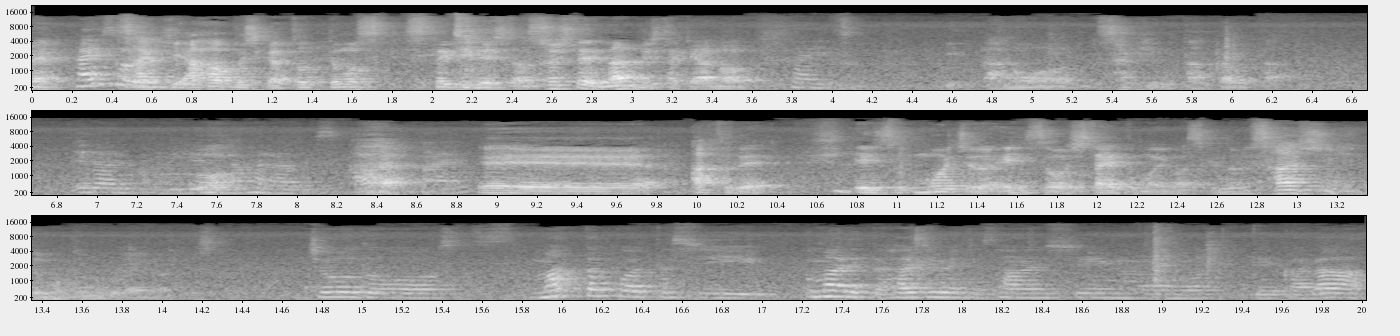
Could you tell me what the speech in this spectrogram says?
ね、はいさっきアハブシがとっても素敵でした。そして何でしたっけ？あのはい。あのさっき歌った歌。選ぶゆりの花ですか？はい、えー、後で演奏もう一度演奏したいと思いますけど三振してもどのぐらいなんですか？ちょうど全く私生まれて初めて三振を持ってから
